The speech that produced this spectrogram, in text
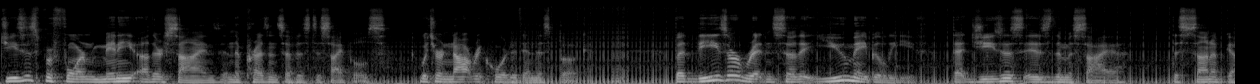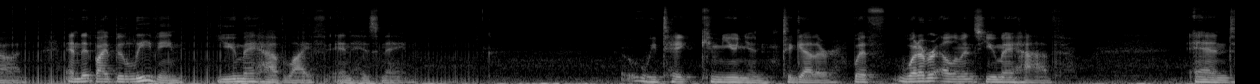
Jesus performed many other signs in the presence of his disciples, which are not recorded in this book. But these are written so that you may believe that Jesus is the Messiah, the Son of God, and that by believing you may have life in his name. We take communion together with whatever elements you may have. And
